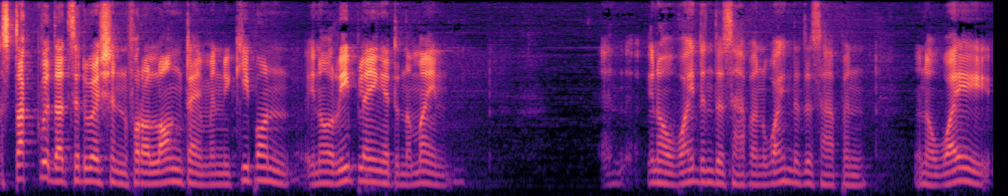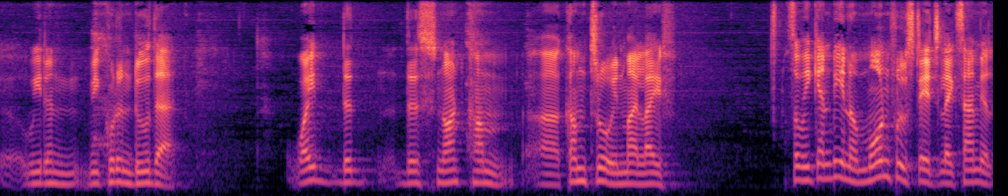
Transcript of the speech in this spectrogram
stuck with that situation for a long time and we keep on you know replaying it in the mind. And you know why didn't this happen? Why did this happen? You know why we didn't we couldn't do that? Why did this not come uh, come through in my life? So we can be in a mournful stage like samuel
